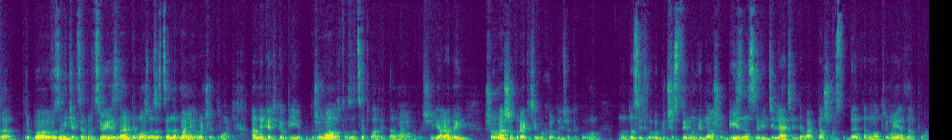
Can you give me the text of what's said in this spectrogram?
робота. Треба розуміти, як це працює, і знати, де можна за це нормальні гроші отримати, а не 5 копійок. Дуже мало хто за це платить нормальні гроші. Я радий, що в нашому проєкті виходить таку ну, досить велику частину від нашого бізнесу відділяти і давати нашим студентам на отримання зарплат.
